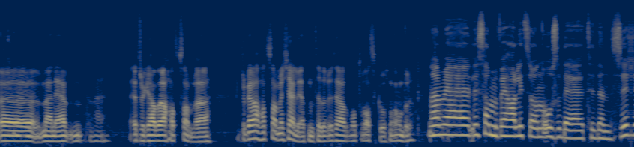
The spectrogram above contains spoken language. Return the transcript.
Eh, men jeg, jeg tror ikke jeg hadde hatt samme jeg tror ikke jeg hadde hatt samme kjærligheten til det hvis jeg hadde måttet vaske hos noen andre. Nei, men jeg er litt samme, for jeg har litt sånn OCD-tendenser.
